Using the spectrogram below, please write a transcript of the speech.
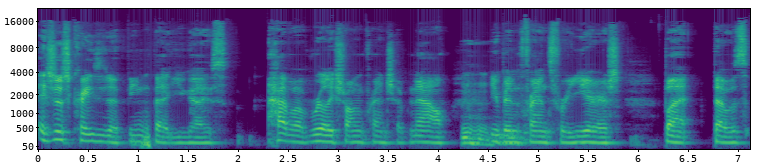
it's just crazy to think that you guys have a really strong friendship now. You've been friends for years, but that was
